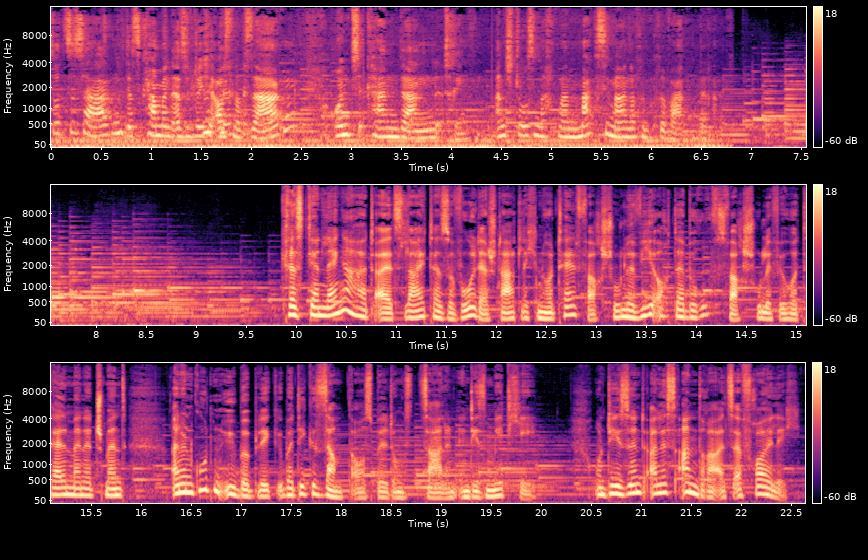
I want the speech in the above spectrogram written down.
sozusagen. Das kann man also durchaus noch sagen und kann dann trinken. Anstoßen macht man maximal noch im privaten Bereich. Christian Länger hat als Leiter sowohl der staatlichen Hotelfachschule wie auch der Berufsfachschule für Hotelmanagement einen guten Überblick über die Gesamtausbildungszahlen in diesem Metier. Und die sind alles andere als erfreulich.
